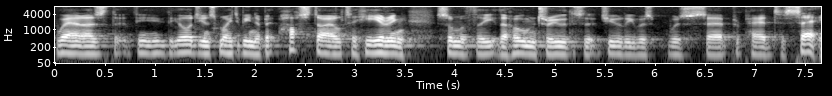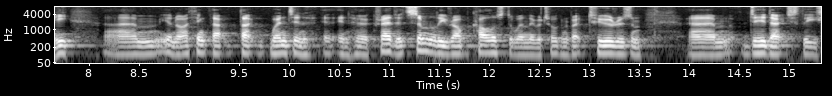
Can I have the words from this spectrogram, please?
whereas the, the, the audience might have been a bit hostile to hearing some of the, the home truths that Julie was, was uh, prepared to say, um, you know, I think that, that went in, in her credit. Similarly, Rob Callister, when they were talking about tourism, um, did actually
